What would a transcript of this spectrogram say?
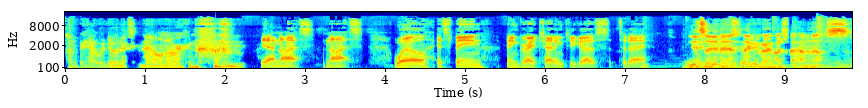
that'll be how we're doing it from now on, I reckon. Mm. Yeah, nice. Nice. Well, it's been been great chatting to you guys today. You too, man. Thank you very much for having us.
